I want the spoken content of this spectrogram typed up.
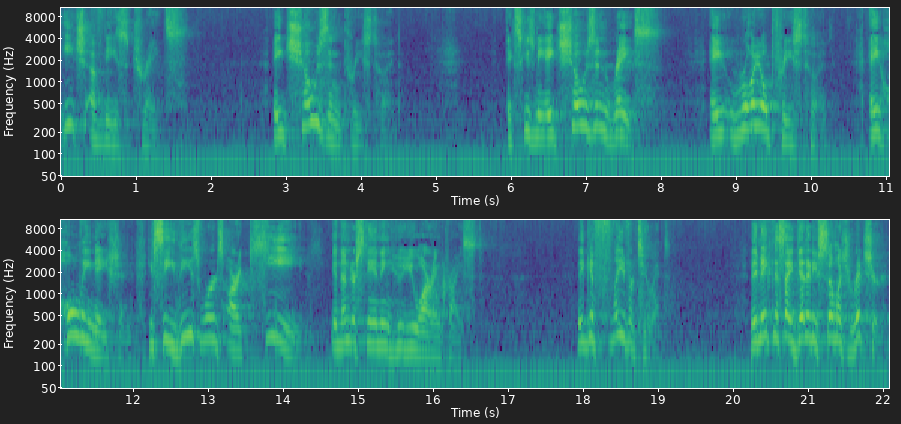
each of these traits a chosen priesthood, excuse me, a chosen race, a royal priesthood, a holy nation. You see, these words are key in understanding who you are in Christ. They give flavor to it. They make this identity so much richer.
